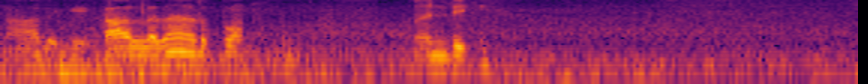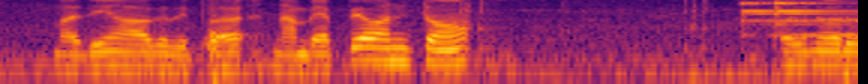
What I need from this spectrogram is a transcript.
நாளைக்கு காலைல தான் எடுப்போம். வண்டி. மதியம் ஆகுது இப்போ. நம்ம எப்போயோ வந்துட்டோம். பதினோரு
